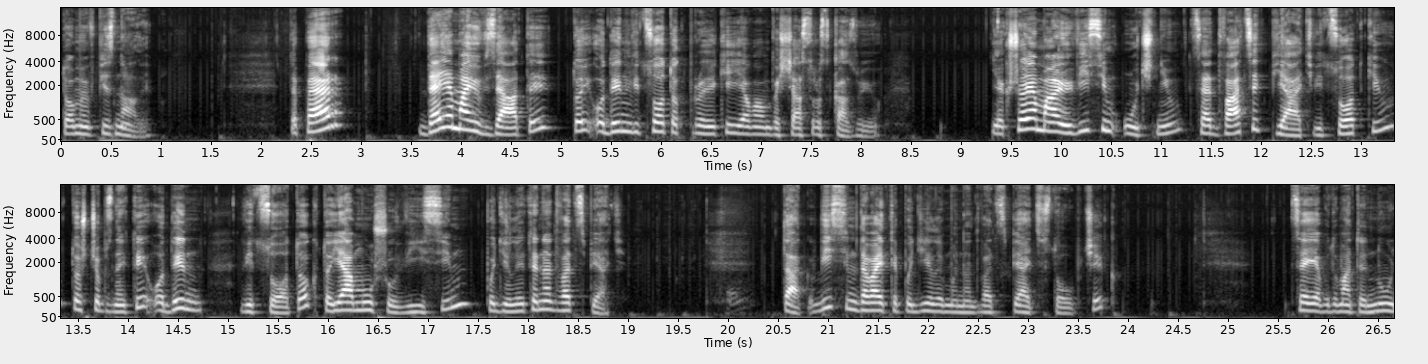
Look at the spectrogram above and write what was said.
То ми впізнали. Тепер, де я маю взяти той 1%, про який я вам весь час розказую? Якщо я маю 8 учнів, це 25%, то щоб знайти 1%, то я мушу 8 поділити на 25. Так, 8 давайте поділимо на 25 стовпчик. Це я буду мати 0,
